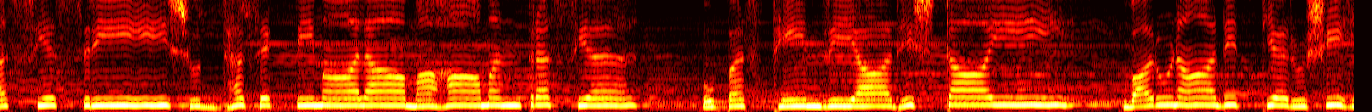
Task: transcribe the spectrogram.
अस्य श्रीशुद्धशक्तिमाला महामन्त्रस्य उपस्थेन्द्रियाधिष्ठायी वरुणादित्यऋषिः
